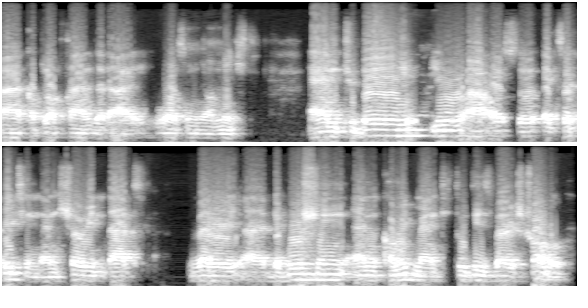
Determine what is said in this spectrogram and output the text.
uh, a couple of times that I was in your midst. And today you are also exhibiting and showing that very uh, devotion and commitment to this very struggle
